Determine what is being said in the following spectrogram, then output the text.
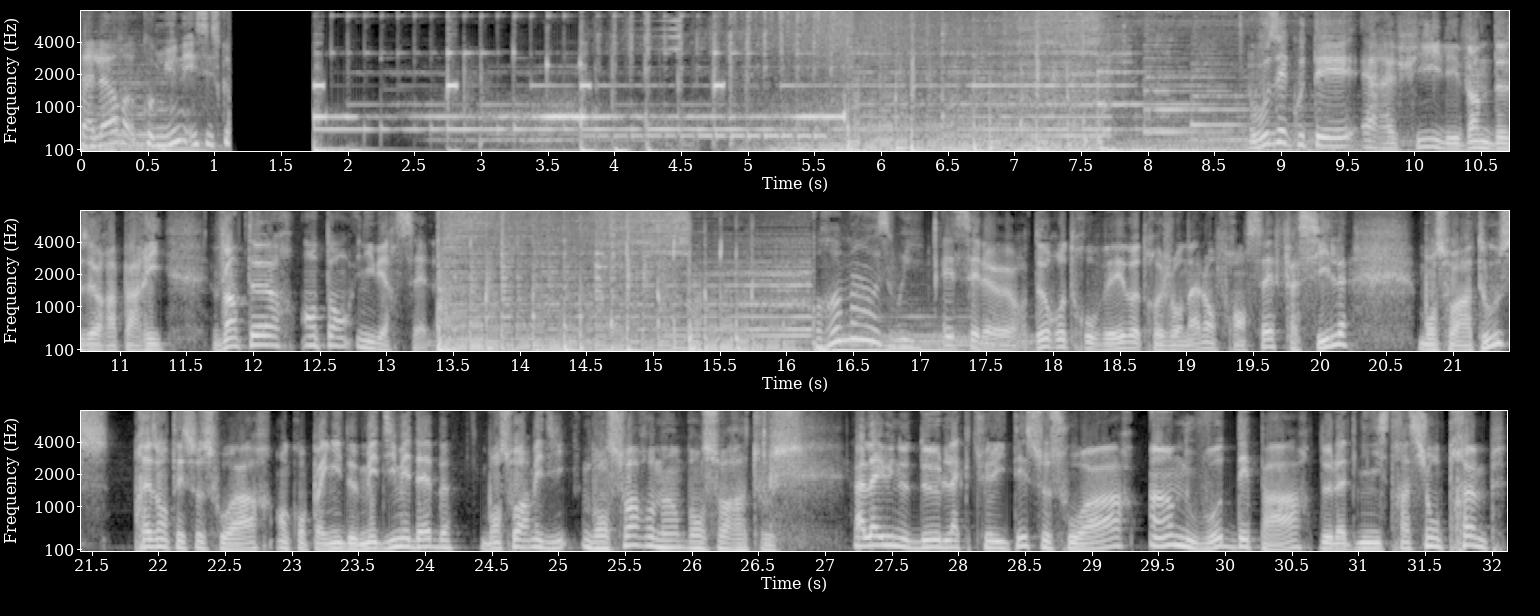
valeurs communes et c'est ce que Vous écoutez RFI, il est 22h à Paris, 20h en temps universel. Romain Ozoui. Et c'est l'heure de retrouver votre journal en français facile. Bonsoir à tous. Présenté ce soir en compagnie de Mehdi Medeb. Bonsoir Mehdi. Bonsoir Romain, bonsoir à tous. À la une de l'actualité ce soir, un nouveau départ de l'administration Trump.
